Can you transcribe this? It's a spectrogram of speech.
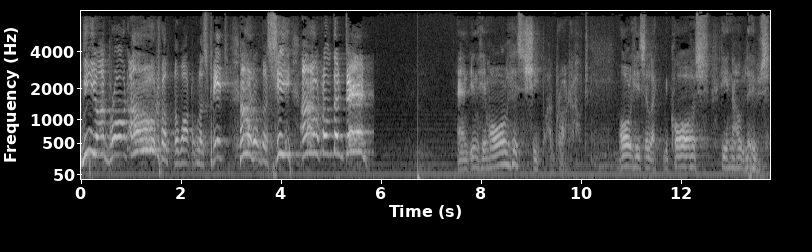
we are brought out of the waterless pit, out of the sea, out of the dead. And in him all his sheep are brought out all his elect, because he now lives,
